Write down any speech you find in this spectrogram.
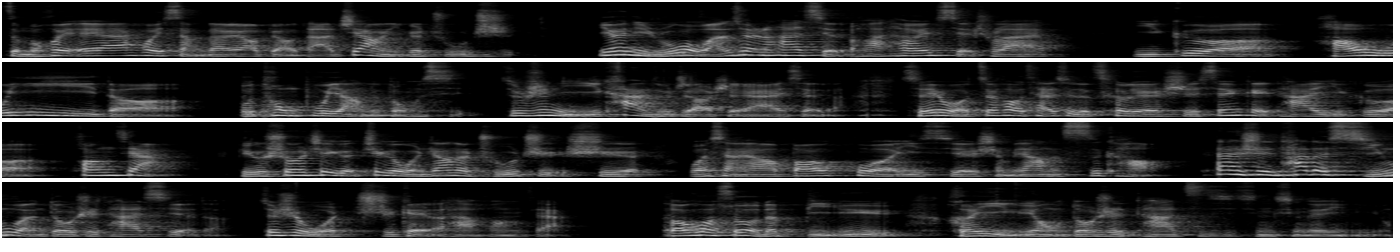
怎么会 AI 会想到要表达这样一个主旨？因为你如果完全让他写的话，他会写出来一个毫无意义的。不痛不痒的东西，就是你一看就知道是 AI 写的。所以我最后采取的策略是先给他一个框架，比如说这个这个文章的主旨是我想要包括一些什么样的思考，但是他的行文都是他写的，就是我只给了他框架，包括所有的比喻和引用都是他自己进行的引用。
